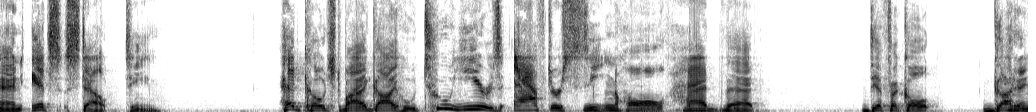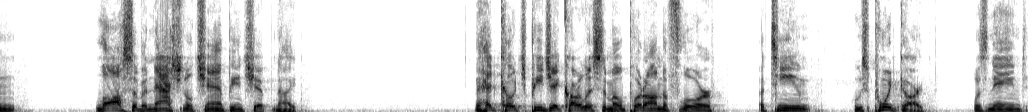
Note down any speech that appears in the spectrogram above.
and its stout team. Head coached by a guy who, two years after Seton Hall had that difficult, gutting loss of a national championship night, the head coach, PJ Carlesimo, put on the floor a team whose point guard was named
